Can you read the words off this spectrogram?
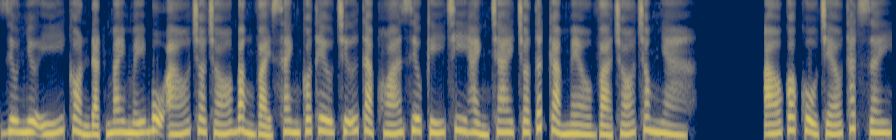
Diêu Như Ý còn đặt may mấy bộ áo cho chó bằng vải xanh có thêu chữ tạp hóa Diêu Ký Chi hành trai cho tất cả mèo và chó trong nhà. Áo có cổ chéo thắt dây.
